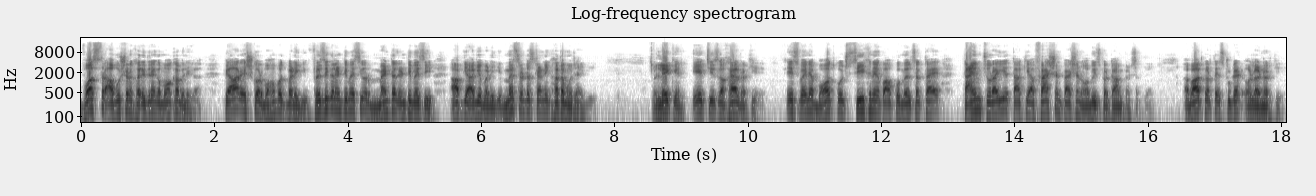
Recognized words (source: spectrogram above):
वस्त्र आभूषण खरीदने का मौका मिलेगा। प्यार, इश्क और मोहब्बत बढ़ेगी फ़िज़िकल इंटीमेसी और मेंटल इंटीमेसी आपके आगे बढ़ेगी मिसअंडरस्टैंडिंग खत्म हो जाएगी। लेकिन एक चीज़ का ख्याल रखिए, इस महीने बहुत कुछ सीखने को आपको मिल सकता है टाइम चुराइए ताकि आप फ़ैशन, पैशन, हॉबीज पर काम कर सकते हैं। अब बात करते हैं स्टूडेंट और लर्नर की।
